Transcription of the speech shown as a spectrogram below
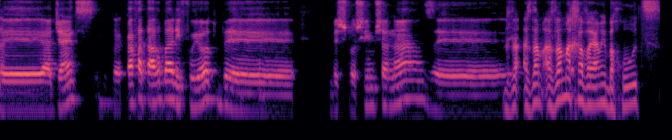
אה, הג'יינטס, לקחת ארבע אליפויות ב-30 שנה, זה... אז, אז, למה- אז למה החוויה מבחוץ,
